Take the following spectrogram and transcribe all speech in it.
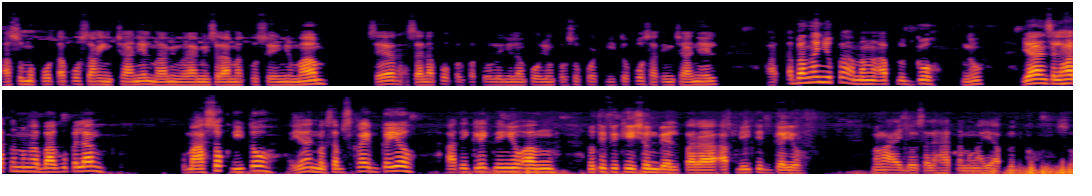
uh, sumuporta po sa aking channel. Maraming maraming salamat po sa inyo ma'am sir sana po pagpatuloy niyo lang po yung pag-support dito po sa ating channel at abangan niyo pa ang mga upload ko no yan sa lahat ng mga bago pa lang pumasok dito ayan mag-subscribe kayo at i-click ninyo ang notification bell para updated kayo mga idol sa lahat ng mga i-upload ko. So,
